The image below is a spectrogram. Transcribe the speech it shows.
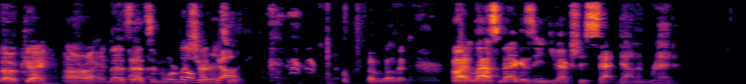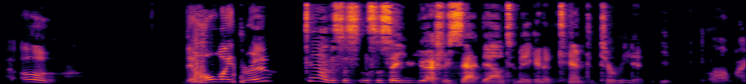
Okay, all right. That's that's a more Oh, mature answer. I love it. All right, last magazine you actually sat down and read. Oh, the whole way through. Yeah, let's just let's just say you, you actually sat down to make an attempt to read it. Oh my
